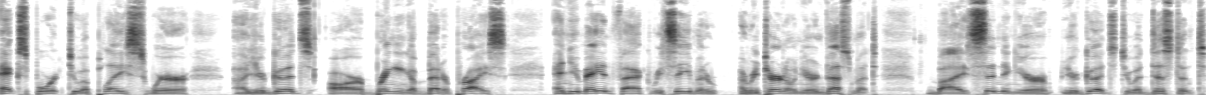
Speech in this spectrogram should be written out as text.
export to a place where uh, your goods are bringing a better price, and you may in fact receive a, a return on your investment by sending your, your goods to a distant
